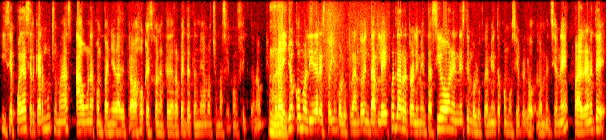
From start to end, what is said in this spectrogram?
y se puede acercar mucho más a una compañera de trabajo que es con la que de repente tendría mucho más el conflicto, ¿no? Uh -huh. Pero ahí yo como líder estoy involucrando en darle pues la retroalimentación, en este involucramiento como siempre lo, lo mencioné, para realmente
